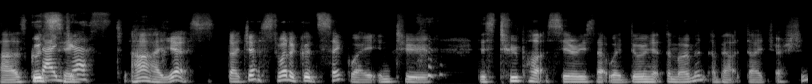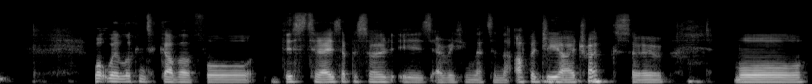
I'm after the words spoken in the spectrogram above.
Uh, it's good. seg- Digest. ah, yes, digest. What a good segue into this two-part series that we're doing at the moment about digestion. What we're looking to cover for this today's episode is everything that's in the upper GI tract. So, more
